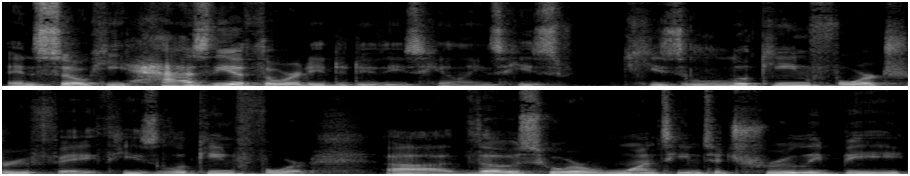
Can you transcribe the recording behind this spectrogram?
And so he has the authority to do these healings. He's he's looking for true faith. He's looking for uh, those who are wanting to truly be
